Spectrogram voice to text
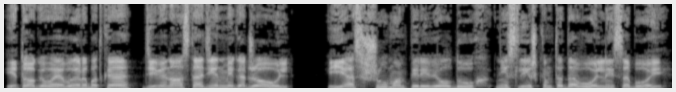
«Итоговая выработка – 91 мегаджоуль». Я с шумом перевел дух, не слишком-то довольный собой.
